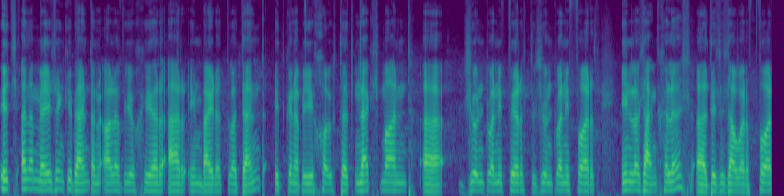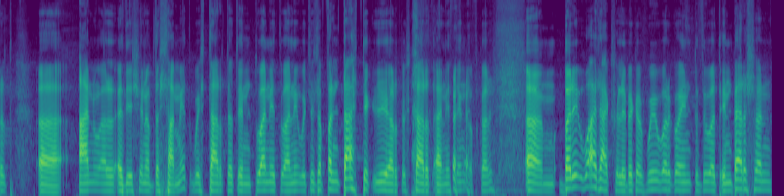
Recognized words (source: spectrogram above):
It's an amazing event, and all of you here are invited to attend. It's going to be hosted next month, uh, June 21st to June 24th in Los Angeles. Uh, this is our fourth uh, annual edition of the summit. We started in 2020, which is a fantastic year to start anything, of course. Um, but it was actually because we were going to do it in person,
